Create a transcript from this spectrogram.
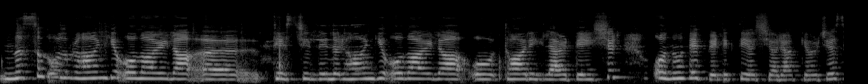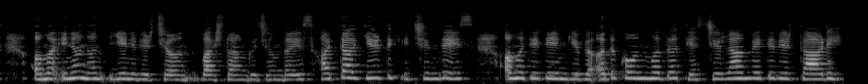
Nasıl olur, hangi olayla e, tescillenir, hangi olayla o tarihler değişir onu hep birlikte yaşayarak göreceğiz. Ama inanın yeni bir çağın başlangıcındayız. Hatta girdik içindeyiz ama dediğim gibi adı konmadı, tescillenmedi bir tarih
